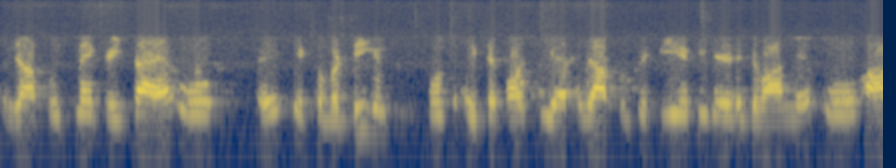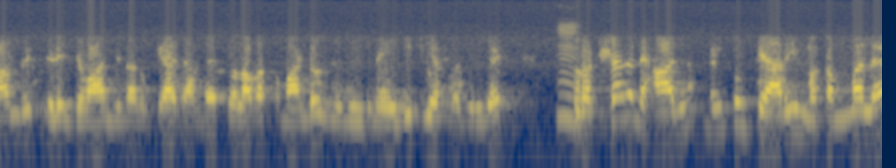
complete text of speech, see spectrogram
ਪੰਜਾਬ ਪੁਲਿਸ ਨੇ ਕੀਤਾ ਹੈ ਉਹ ਇੱਕ ਵੱਡੀ ਗਿਣਤੀ ਪੁਲਿਸ ਇੱਥੇ ਪਹੁੰਚੀ ਹੈ। ਪੰਜਾਬ ਪੁਲਿਸ ਦੇ ਪੀਏਪੀ ਦੇ ਜਿਹੜੇ ਜਵਾਨ ਨੇ ਉਹ ਆਮ ਜਿਹੜੇ ਜਵਾਨ ਜਿਨ੍ਹਾਂ ਨੂੰ ਕਿਹਾ ਜਾਂਦਾ ਹੈ ਇਸ ਤੋਂ ਇਲਾਵਾ ਕਮਾਂਡੋਜ਼ ਮੌਜੂਦ ਨੇ ਏਜੀਪੀਐਫ ਮੌਜੂਦ ਹੈ। ਸੁਰੱਖਿਆ ਦੇ ਲਿਹਾਜ਼ ਨਾਲ ਬਿਲਕੁਲ ਤਿਆਰੀ ਮੁਕੰਮਲ ਹੈ।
